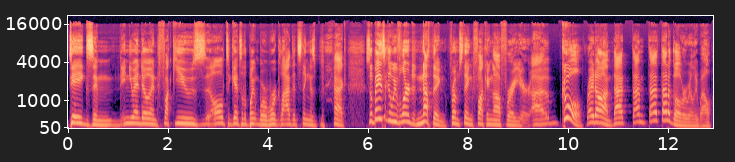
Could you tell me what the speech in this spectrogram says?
digs and innuendo and fuck yous all to get to the point where we're glad that Sting is back. So basically, we've learned nothing from Sting fucking off for a year. Uh, cool, right on. That, that that that'll go over really well.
